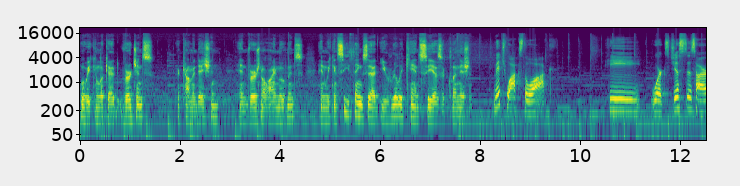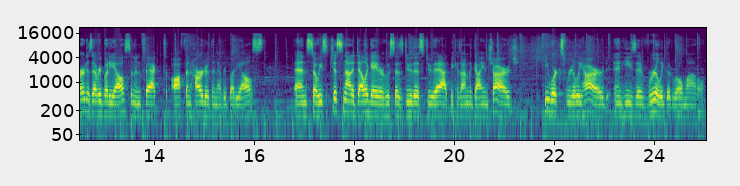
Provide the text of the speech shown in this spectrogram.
where we can look at vergence, accommodation, and versional eye movements, and we can see things that you really can't see as a clinician. Mitch walks the walk. He works just as hard as everybody else, and in fact, often harder than everybody else. And so he's just not a delegator who says, do this, do that, because I'm the guy in charge. He works really hard, and he's a really good role model.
